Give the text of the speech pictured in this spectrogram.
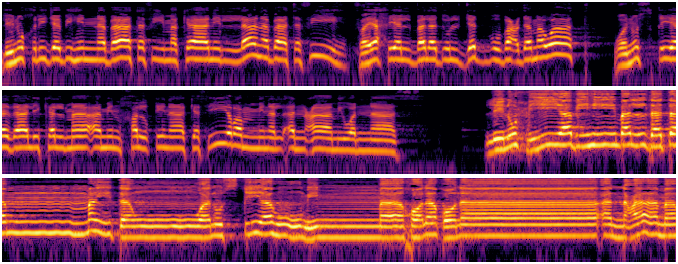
لنخرج به النبات في مكان لا نبات فيه فيحيا البلد الجدب بعد موات ونسقي ذلك الماء من خلقنا كثيرا من الأنعام والناس. لنحيي به بلده ميتا ونسقيه مما خلقنا انعاما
